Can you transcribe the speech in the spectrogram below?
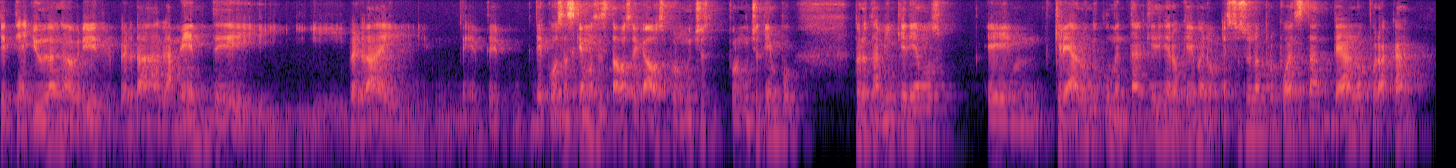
que te ayudan a abrir, ¿verdad?, la mente y, ¿verdad?, y de, cosas que hemos estado cegados por, muchos, por mucho tiempo, pero también queríamos em, crear un documental que dijera, ok, bueno, esto es una propuesta, véanlo por acá,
